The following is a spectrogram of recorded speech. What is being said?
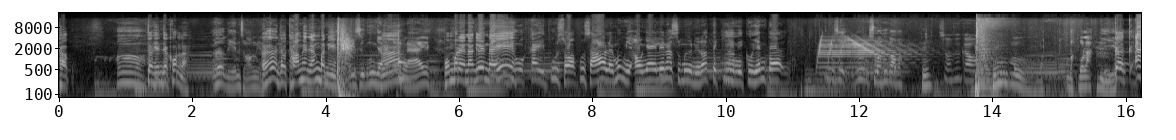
ครับ เออ เจ้าเห็นจะคนล่ะ เออก็เห็นสองเนี่ยเออเจ้าถามเห็นยังบัดนี้ทำซื้อมึงอย่าฮะแย่งหลายผมบ่ได้นักเลี้ยงใดอยู่ใกล้ผู้สอกผู้สาวอะไรมึงนี่เอาไงเลยนะสมือนี่เนาะตะกี้นี่กูเห็นแต่มึงสิมึงสวยคือเก่าปะชัวร์คือเก่ามึงบักบักบลักดีก็ไอ้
